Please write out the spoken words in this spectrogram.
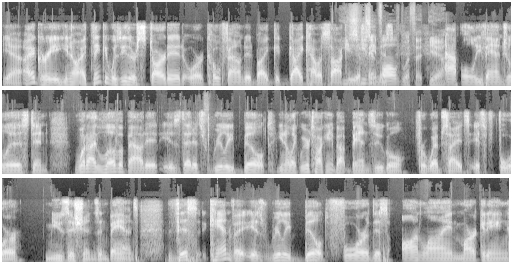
Yeah, I agree. You know, I think it was either started or co-founded by G- Guy Kawasaki, He's, a he's famous involved with it. Yeah. Apple evangelist. And what I love about it is that it's really built, you know, like we were talking about Bandzoogle for websites, it's for musicians and bands. This Canva is really built for this online marketing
